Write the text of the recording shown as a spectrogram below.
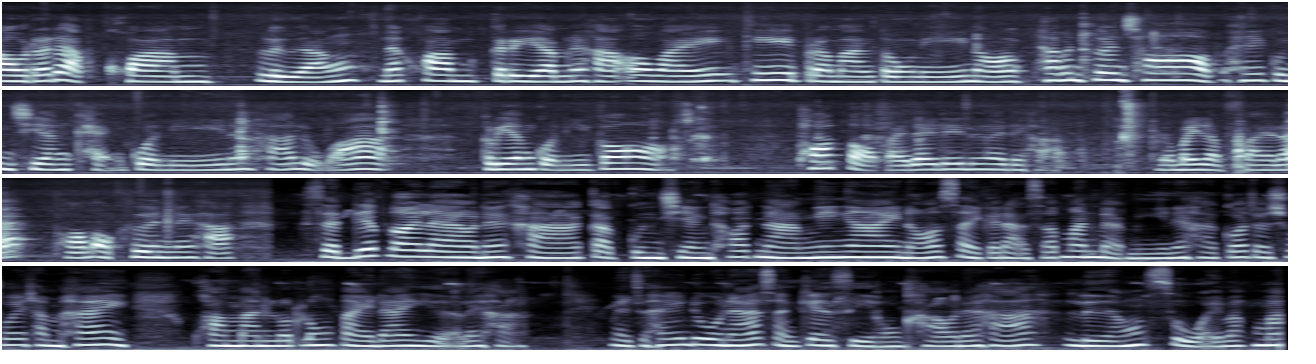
เอาระดับความเหลืองและความเกรียมนะคะ เอาไว้ที่ประมาณตรงนี้เนาะถ้าเพื่อนๆชอบให้กุนเชียงแข็งกว่านี้นะคะ หรือว่าเกรียมกว่านี้ก็ทอดต่อไปได้เรื่อยๆเลยค่ะ เดี๋ยวไม่ดับไฟแล้วพร้อมเอาขึ้นนะคะ เสร็จเรียบร้อยแล้วนะคะ กับกุนเชียงทอดน้ำง่ายๆเนาะใส่กระดาษซับมันแบบนี้นะคะ ก็จะช่วยทำให้ความมันลดลงไปได้เยอะเลยค่ะเดี๋ยวจะให้ดูนะสังเกตสีของเขานะคะ เหลืองสวยม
